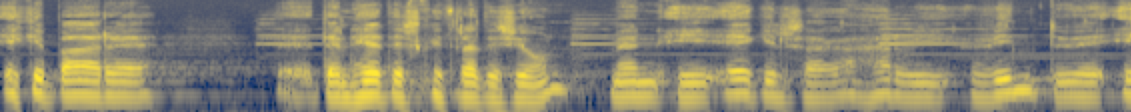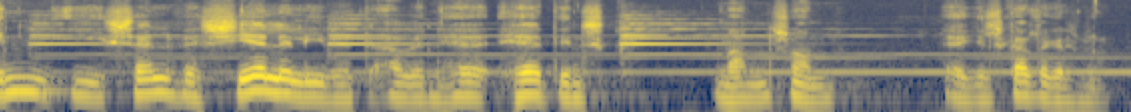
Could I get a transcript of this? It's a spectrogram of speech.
Ikke bare eh, den hedenske tradisjonen, men i Egilsaga har vi vinduet inn i selve sjelelivet av en hedensk mann som Egil Skallagrimsson.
